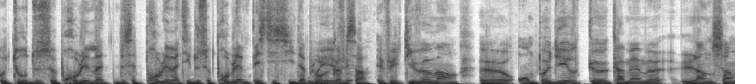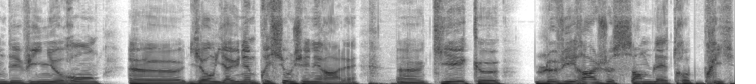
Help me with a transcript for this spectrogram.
autour de, ce de cette problématique, de ce problème pesticide, appelons-le oui, comme ça. Effectivement, euh, on peut dire que quand même l'ensemble des vignerons, euh, disons, il y a une impression générale hein, euh, qui est que le virage semble être pris.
